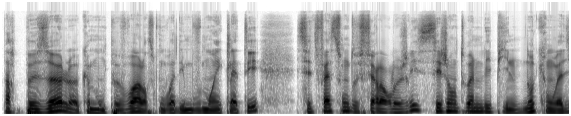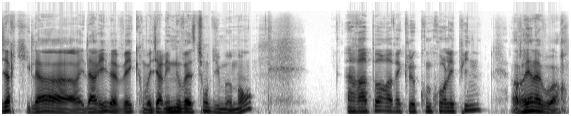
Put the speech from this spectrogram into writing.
par puzzle, comme on peut voir lorsqu'on voit des mouvements éclatés. Cette façon de faire l'horlogerie, c'est Jean-Antoine Lépine. Donc on va dire qu'il a, il arrive avec, on va dire, l'innovation du moment. Un rapport avec le concours Lépine? Rien à voir.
